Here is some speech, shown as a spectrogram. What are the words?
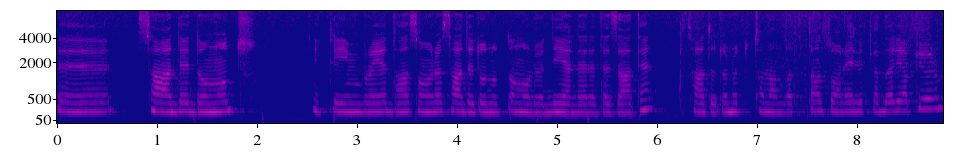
Ee, sade donut ekleyeyim buraya. Daha sonra sade donuttan oluyor. Diğerleri de zaten sade donutu tamamladıktan sonra 50 kadar yapıyorum.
